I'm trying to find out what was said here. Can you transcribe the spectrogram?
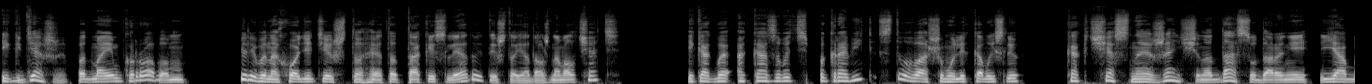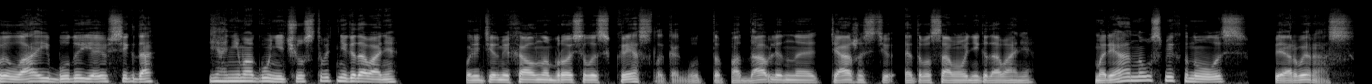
И где же, под моим кровом? Или вы находите, что это так и следует, и что я должна молчать? И как бы оказывать покровительство вашему легкомыслию? Как честная женщина, да, сударыней, я была и буду ею всегда. Я не могу не чувствовать негодования». Валентина Михайловна бросилась в кресло, как будто подавленная тяжестью этого самого негодования. Марианна усмехнулась первый раз.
